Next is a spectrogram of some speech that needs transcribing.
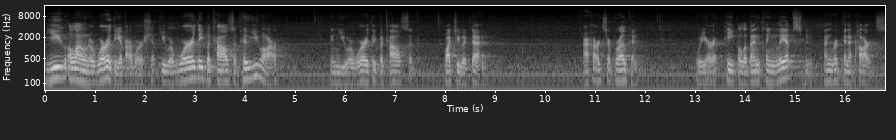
You alone are worthy of our worship. You are worthy because of who you are, and you are worthy because of what you have done. Our hearts are broken. We are a people of unclean lips and unrepentant hearts.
